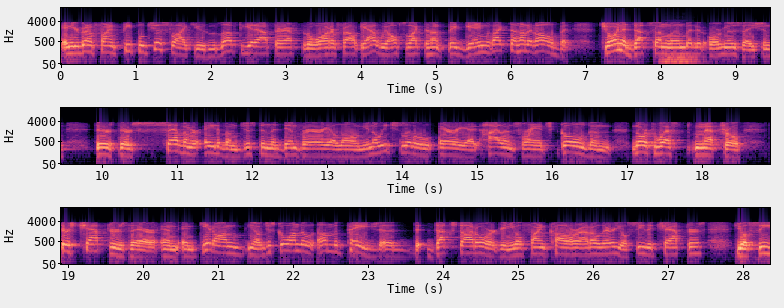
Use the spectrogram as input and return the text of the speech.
and you're going to find people just like you who love to get out there after the waterfowl. Yeah, we also like to hunt big game. We like to hunt it all, but join a Ducks Unlimited organization. There's there's seven or eight of them just in the Denver area alone. You know, each little area, Highlands Ranch, Golden, Northwest Metro, there's chapters there and and get on you know just go on the on the page uh, ducks.org and you'll find colorado there. You'll see the chapters. You'll see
